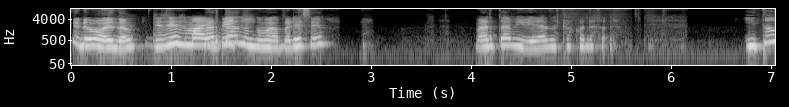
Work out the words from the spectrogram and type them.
Pero bueno, This is my Marta bitch. nunca me aparece. Marta viviera en nuestros corazones. Y todo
